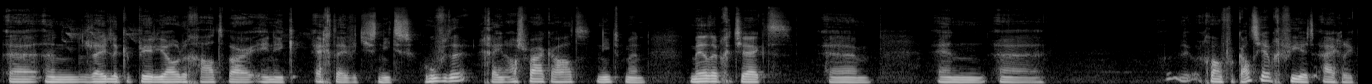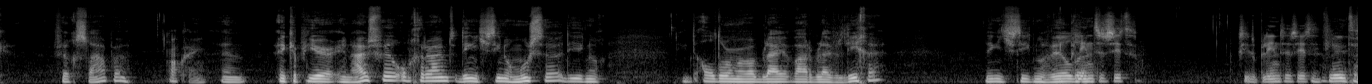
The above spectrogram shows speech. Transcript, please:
eh, een redelijke periode gehad waarin ik echt eventjes niets hoefde, geen afspraken had, niet mijn mail heb gecheckt ehm, en eh, gewoon vakantie heb gevierd eigenlijk. Veel geslapen. Oké. En ik heb hier in huis veel opgeruimd. Dingetjes die nog moesten, die ik nog die al door me blij- waren blijven liggen. Dingetjes die ik nog wilde. Plinten zitten. Ik zie de plinten zitten. Plinten,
